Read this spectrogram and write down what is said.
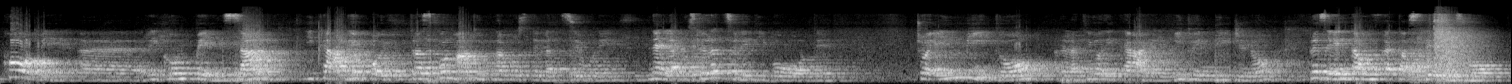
Come eh, ricompensa Icario poi fu trasformato in una costellazione, nella costellazione di Boote. Cioè il mito relativo ad Icario, il mito indigeno, presenta un catasterismo.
